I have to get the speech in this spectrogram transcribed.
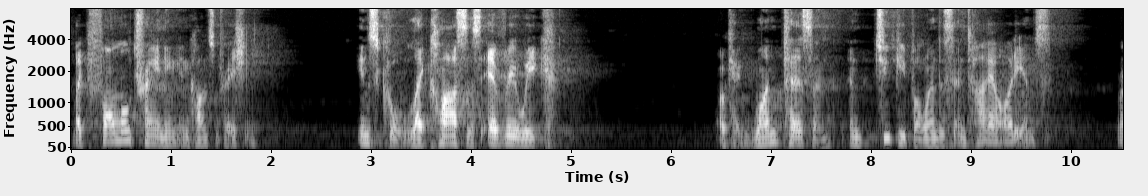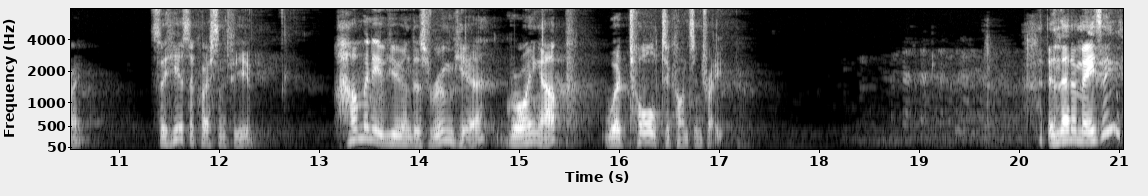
Like formal training in concentration in school, like classes every week. Okay, one person and two people in this entire audience, right? So here's a question for you How many of you in this room here, growing up, were told to concentrate? Isn't that amazing?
